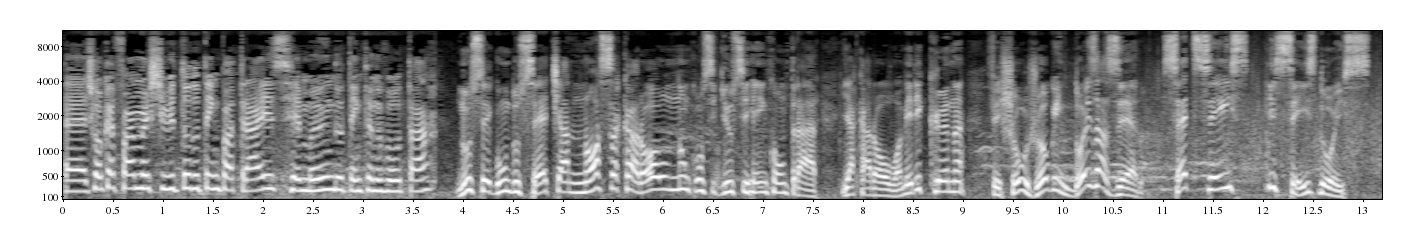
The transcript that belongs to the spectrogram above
É, de qualquer forma, eu estive todo o tempo atrás, remando, tentando voltar. No segundo set, a nossa Carol não conseguiu se reencontrar. E a Carol americana fechou o jogo em 2 a 0, 7-6 e 6-2.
